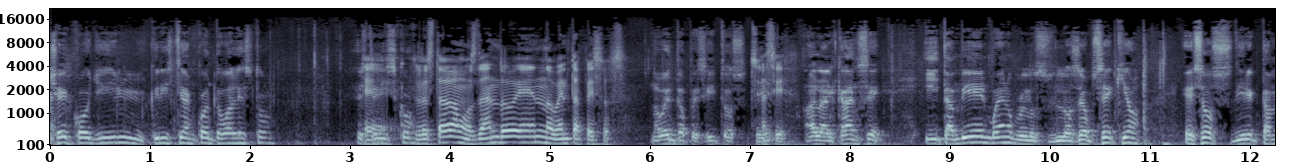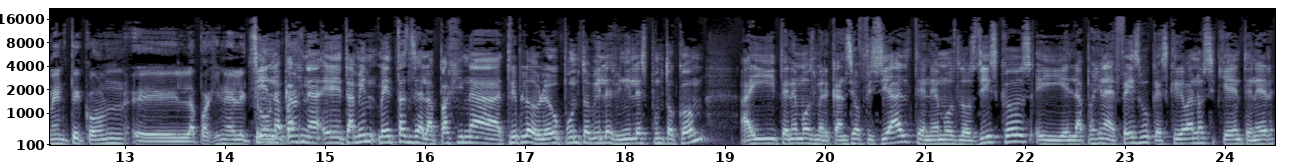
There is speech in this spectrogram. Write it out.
Checo, Gil, Cristian, ¿cuánto vale esto? Este Eh, disco. Lo estábamos dando en 90 pesos. 90 pesitos Así es. al alcance. Y también, bueno, pues los, los de obsequio, esos directamente con eh, la página electrónica. Sí, en la página. eh, también métanse a la página www.vilesviniles.com. Ahí tenemos mercancía oficial, tenemos los discos y en la página de Facebook escríbanos si quieren tener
